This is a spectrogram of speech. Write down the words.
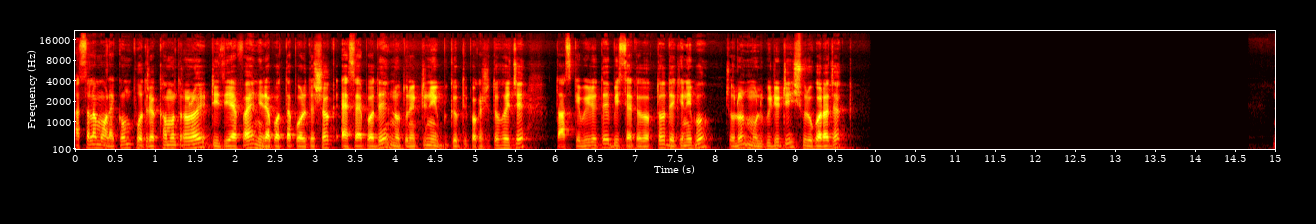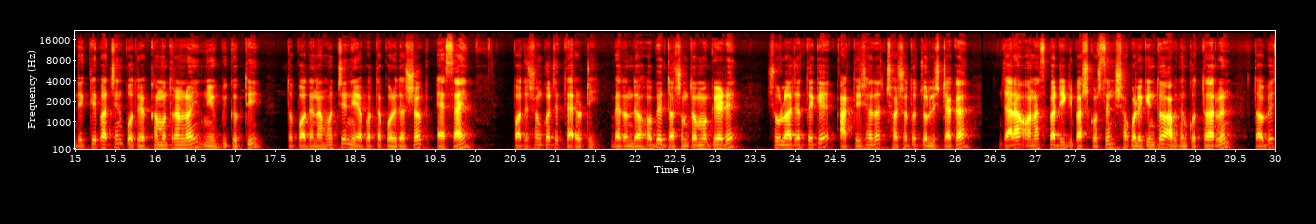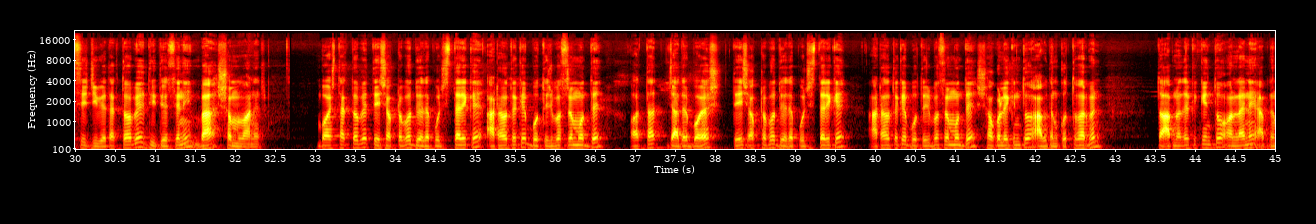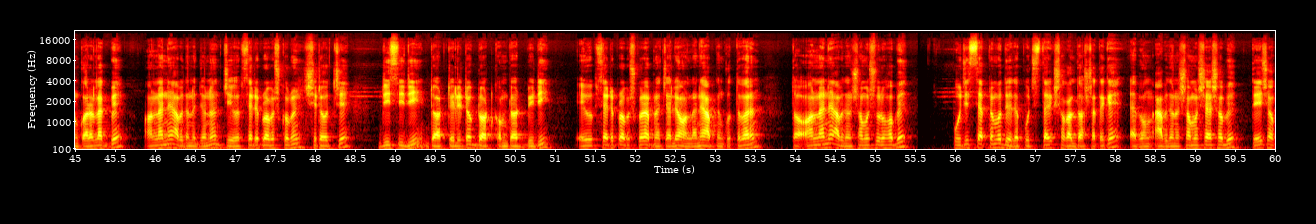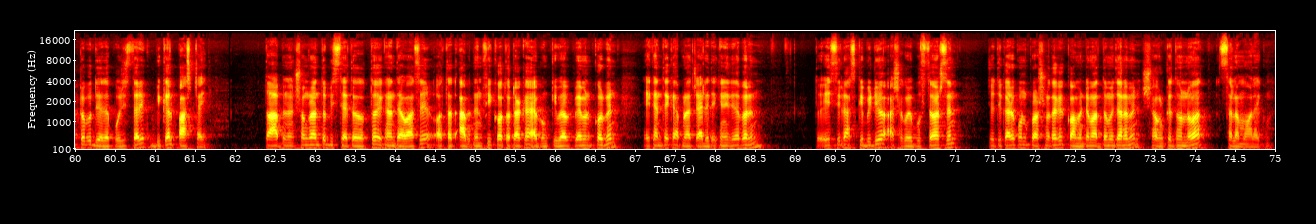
আসসালামু আলাইকুম। প্রতিরক্ষা মন্ত্রণালয়, ডিজিএফআই, নিরাপত্তা পরিদর্শক এসআই পদে নতুন একটি নিয়োগ বিজ্ঞপ্তি প্রকাশিত হয়েছে। তো আজকে ভিডিওতে বিস্তারিত তথ্য দেখে নিব। চলুন, মূল ভিডিওটি শুরু করা যাক। দেখতে পাচ্ছেন, প্রতিরক্ষা মন্ত্রণালয় নিয়োগ বিজ্ঞপ্তি। তো পদের নাম হচ্ছে নিরাপত্তা পরিদর্শক এসআই। পদের সংখ্যা হচ্ছে তেরোটি। বেতন দেওয়া হবে দশমতম গ্রেডে ষোলো হাজার থেকে আটত্রিশ হাজার ছশত চল্লিশ টাকা। যারা অনার্স বা ডিগ্রি পাস করছেন, সকলে কিন্তু আবেদন করতে পারবেন। তবে সিজিবিএ থাকতে হবে দ্বিতীয় শ্রেণি বা সমমানের। বয়স থাকতে হবে তেইশ অক্টোবর দু হাজার পঁচিশ তারিখে। আঠারো থেকে বত্রিশ বছরের মধ্যে, অর্থাৎ যাদের বয়স তেইশ অক্টোবর দু হাজার পঁচিশ তারিখে, আঠারো থেকে বত্রিশ বছরের মধ্যে, সকলে কিন্তু আবেদন করতে পারবেন। তো আপনাদেরকে কিন্তু অনলাইনে আবেদন করা লাগবে। অনলাইনে আবেদনের জন্য যে ওয়েবসাইটে প্রবেশ করবেন, সেটা হচ্ছে DCD dot Teletalk dot com dot BD এই ওয়েবসাইটে প্রবেশ করে আপনারা চাইলে অনলাইনে আবেদন করতে পারেন। তো অনলাইনে আবেদন সময় শুরু হবে পঁচিশ সেপ্টেম্বর দু হাজার পঁচিশ তারিখ সকাল দশটা থেকে এবং আবেদনের সময় শেষ হবে তেইশ অক্টোবর দু হাজার পঁচিশ তারিখ বিকাল পাঁচটায়। তো আবেদন সংক্রান্ত বিস্তারিত তথ্য এখানে দেওয়া আছে, অর্থাৎ আবেদন ফি কত টাকা এবং কীভাবে পেমেন্ট করবেন এখান থেকে আপনারা চাইলে দেখে নিতে পারেন। তো এই ছিল আজকে ভিডিও আশা করি বুঝতে পারছেন। যদি কারও কোনো প্রশ্ন থাকে কমেন্টের মাধ্যমে জানাবেন। সকলকে ধন্যবাদ। আসসালামু আলাইকুম।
